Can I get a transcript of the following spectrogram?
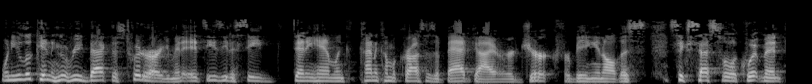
when you look in and read back this Twitter argument, it's easy to see Denny Hamlin kind of come across as a bad guy or a jerk for being in all this successful equipment,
